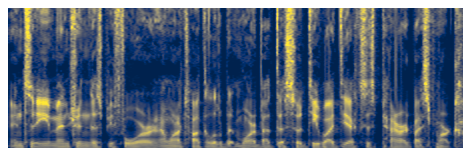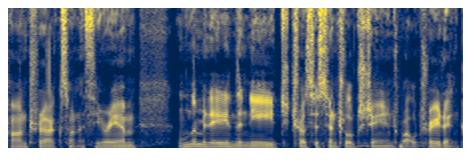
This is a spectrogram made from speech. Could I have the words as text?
And so you mentioned this before, and I want to talk a little bit more about this. So DYDX is powered by smart contracts on Ethereum, eliminating the need to trust a central exchange while trading.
